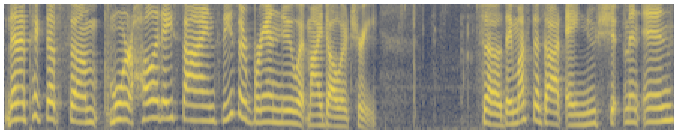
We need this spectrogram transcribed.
Then I picked up some more holiday signs. These are brand new at my Dollar Tree. So they must have got a new shipment in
